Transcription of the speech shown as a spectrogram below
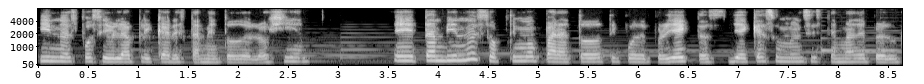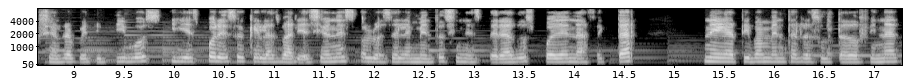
y no es posible aplicar esta metodología. Eh, también no es óptimo para todo tipo de proyectos, ya que asume un sistema de producción repetitivos y es por eso que las variaciones o los elementos inesperados pueden afectar negativamente el resultado final.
